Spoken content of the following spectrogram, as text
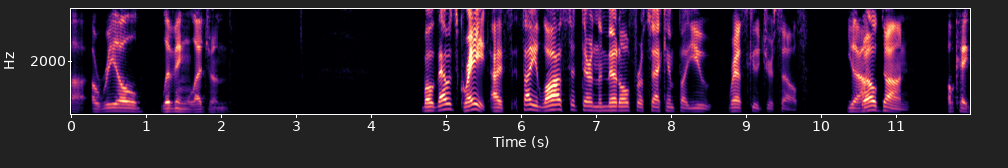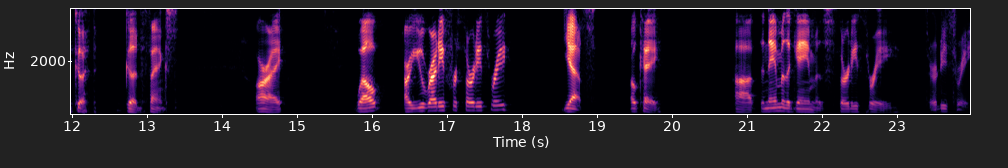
uh, a real living legend. Well, that was great. I th- thought you lost it there in the middle for a second, but you rescued yourself. Yeah. Well done. Okay, good. Good. Thanks. All right. Well, are you ready for 33? Yes, Okay. Uh, the name of the game is 33. 33.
